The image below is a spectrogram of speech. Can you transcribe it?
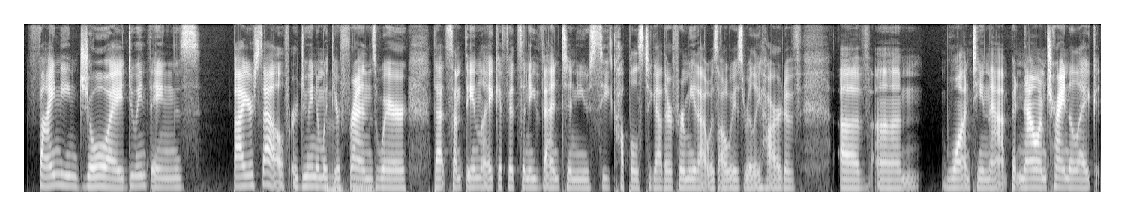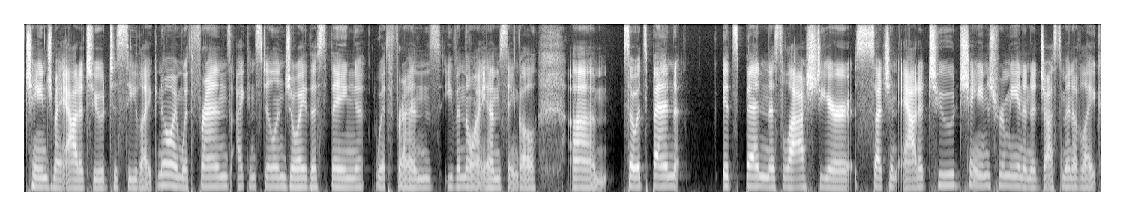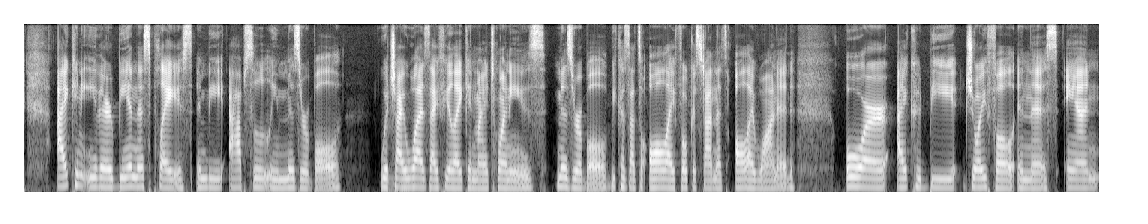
finding joy, doing things by yourself or doing them with your friends where that's something like if it's an event and you see couples together for me that was always really hard of of um wanting that but now i'm trying to like change my attitude to see like no i'm with friends. I can still enjoy this thing with friends even though i am single. Um, so it's been it's been this last year such an attitude change for me and an adjustment of like i can either be in this place and be absolutely miserable which i was i feel like in my 20s miserable because that's all i focused on that's all i wanted or I could be joyful in this and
